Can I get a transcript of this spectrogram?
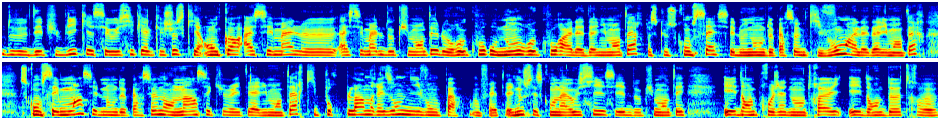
de, des publics et c'est aussi quelque chose qui est encore assez mal, assez mal documenté, le recours ou non-recours à l'aide alimentaire, parce que ce qu'on sait, c'est le nombre de personnes qui vont à l'aide alimentaire. Ce qu'on sait moins, c'est le nombre de personnes en insécurité alimentaire qui, pour plein de raisons, n'y vont pas, en fait. Et nous, c'est ce qu'on a aussi essayé de documenter et dans le projet de Montreuil et dans d'autres euh,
